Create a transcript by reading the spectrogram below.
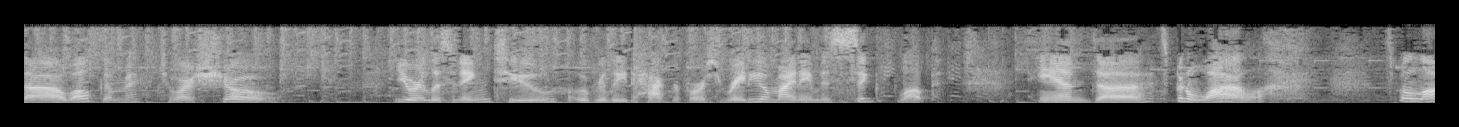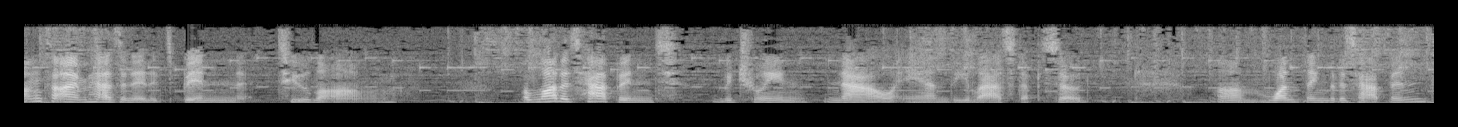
uh, welcome to our show. You are listening to Uber Leet Hacker Force Radio. My name is Sigflup, and uh, it's been a while. It's been a long time, hasn't it? It's been too long. A lot has happened between now and the last episode. Um, one thing that has happened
